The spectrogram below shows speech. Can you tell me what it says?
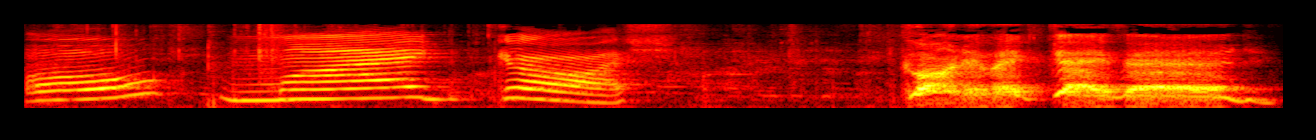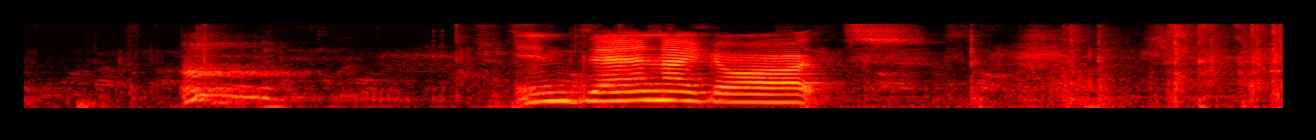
Oh my gosh. Connor McDavid! And then I got Da-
